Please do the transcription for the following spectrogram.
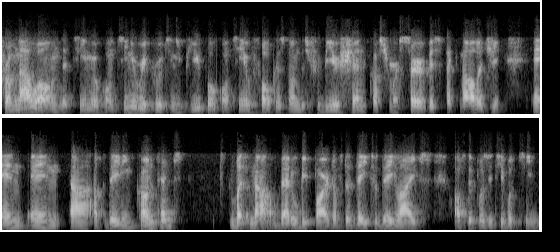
From now on, the team will continue recruiting new people, continue focused on distribution, customer service, technology, and uh, updating content, but now that will be part of the day-to-day lives of the Positivo team.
